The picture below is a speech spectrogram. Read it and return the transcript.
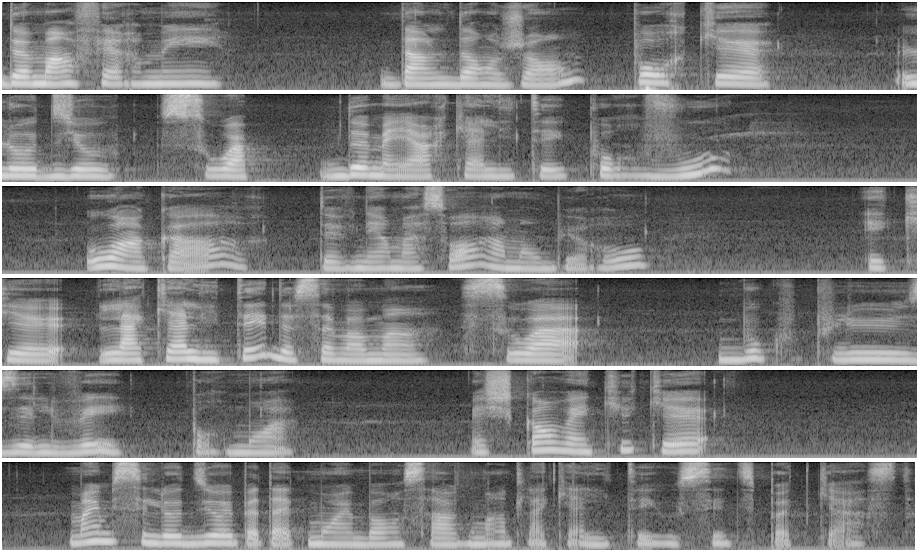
de m'enfermer dans le donjon pour que l'audio soit de meilleure qualité pour vous, ou encore de venir m'asseoir à mon bureau et que la qualité de ce moment soit beaucoup plus élevée pour moi. Mais je suis convaincue que même si l'audio est peut-être moins bon, ça augmente la qualité aussi du podcast.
